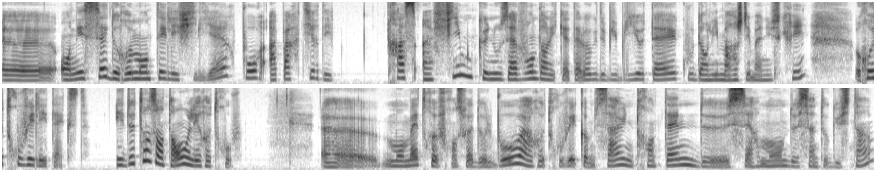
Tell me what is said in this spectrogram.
Euh, on essaie de remonter les filières pour, à partir des traces infimes que nous avons dans les catalogues de bibliothèques ou dans les marges des manuscrits, retrouver les textes. Et de temps en temps, on les retrouve. Euh, mon maître François Dolbeau a retrouvé comme ça une trentaine de sermons de Saint-Augustin,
